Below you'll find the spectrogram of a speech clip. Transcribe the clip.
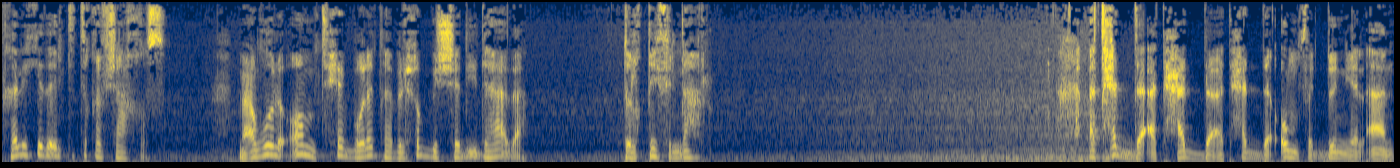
تخلي كذا أنت تقف شاخص معقول أم تحب ولدها بالحب الشديد هذا؟ تلقيه في النهر. أتحدى أتحدى أتحدى أم في الدنيا الآن.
